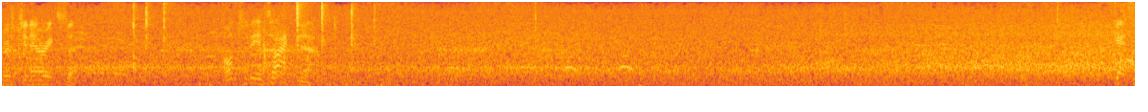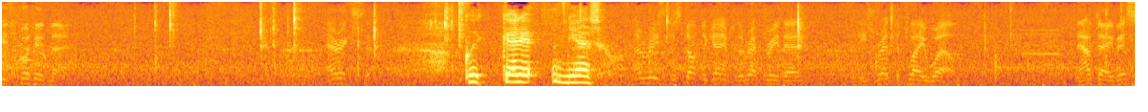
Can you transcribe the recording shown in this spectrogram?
Christian Eriksen. On to the attack now. Gets his foot in there. Eriksen. Quick, get it. Yes. No reason to stop the game for the referee then, and he's read the play well. Now Davies.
